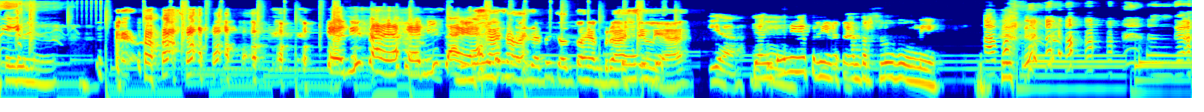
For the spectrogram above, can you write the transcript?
sih? kelima. Kayak Nisa ya, kayak Nisa ya. Bisa salah satu contoh yang berhasil ya. Iya. Jangan ini pernyataan terselubung nih. Apa? Enggak.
